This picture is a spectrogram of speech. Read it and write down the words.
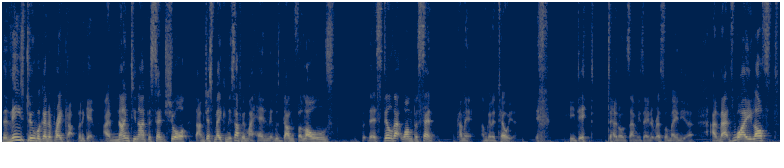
that these two were going to break up. But again, I'm 99% sure that I'm just making this up in my head and it was done for lols. But there's still that 1%. Come here, I'm going to tell you. If he did turn on Sami Zayn at WrestleMania, and that's why he lost,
